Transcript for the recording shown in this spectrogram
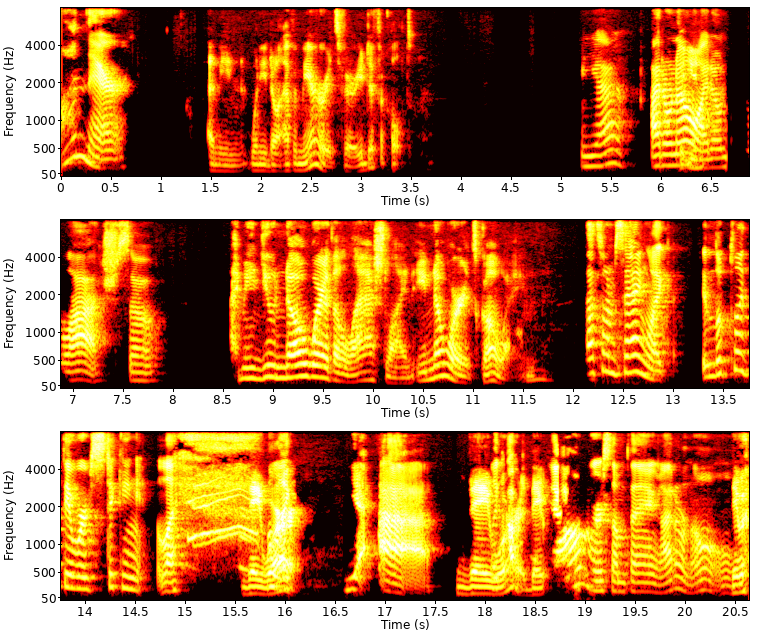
on there? I mean, when you don't have a mirror, it's very difficult. Yeah. I don't know. you- I don't lash, so I mean, you know where the lash line, you know where it's going. that's what I'm saying. Like it looked like they were sticking like They were. Like, yeah they like, were. They down or something. I don't know. They were.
